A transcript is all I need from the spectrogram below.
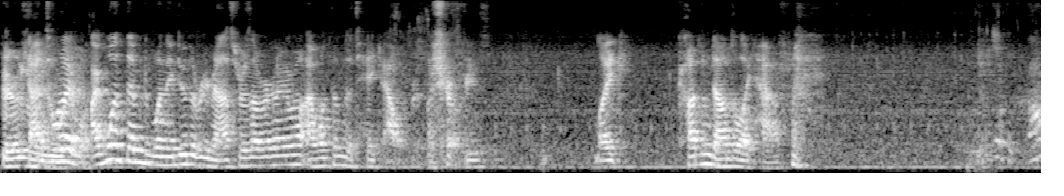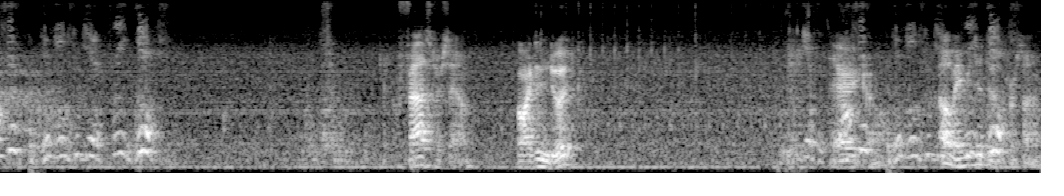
pairs That's of what I, underwear. I want them to, when they do the remasters that we're going about, I want them to take out the trophies. Like, cut them down to like half. If it's fascist, it means you get a free dish. Faster, Sam. Oh, I didn't do it? There you go. it means you get Oh, maybe you did the first time.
